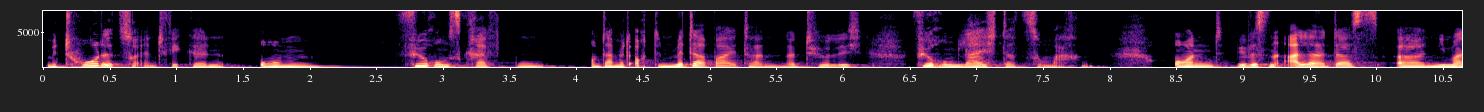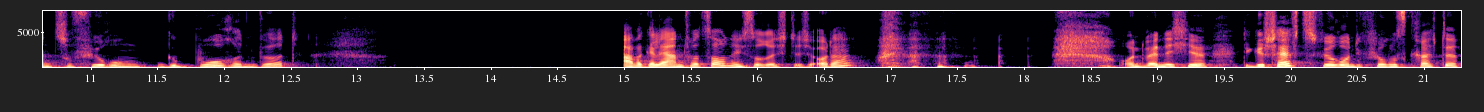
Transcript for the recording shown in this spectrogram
Methode zu entwickeln, um Führungskräften und damit auch den Mitarbeitern natürlich Führung leichter zu machen. Und wir wissen alle, dass äh, niemand zur Führung geboren wird, aber gelernt wird es auch nicht so richtig, oder? und wenn ich hier die Geschäftsführer und die Führungskräfte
